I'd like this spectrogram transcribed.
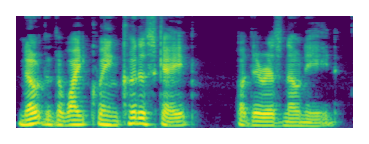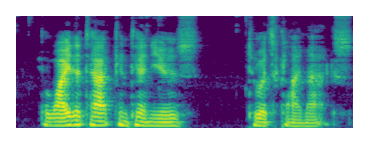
Note that the white queen could escape, but there is no need. The white attack continues to its climax.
